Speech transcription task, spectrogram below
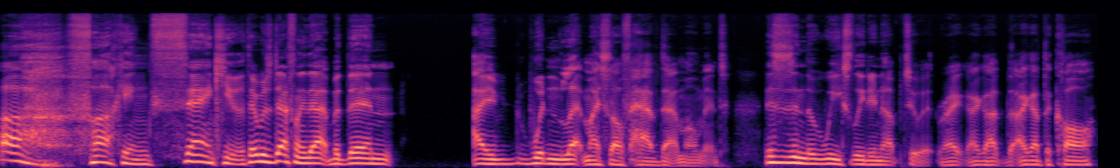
oh fucking thank you. There was definitely that, but then I wouldn't let myself have that moment. This is in the weeks leading up to it, right? I got the, I got the call,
